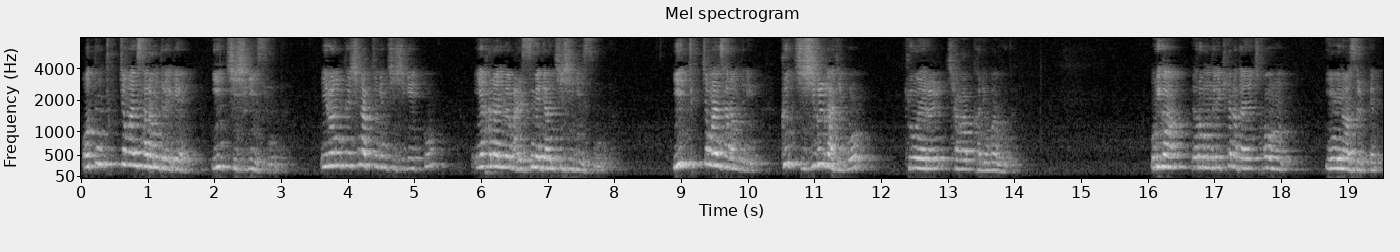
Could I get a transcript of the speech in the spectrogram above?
어떤 특정한 사람들에게 이 지식이 있습니다. 이런 그 신학적인 지식이 있고 이 하나님의 말씀에 대한 지식이 있습니다. 이 특정한 사람들이 그 지식을 가지고 교회를 장악하려고 합니다. 우리가 여러분들이 캐나다에 처음 이민 왔을 때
